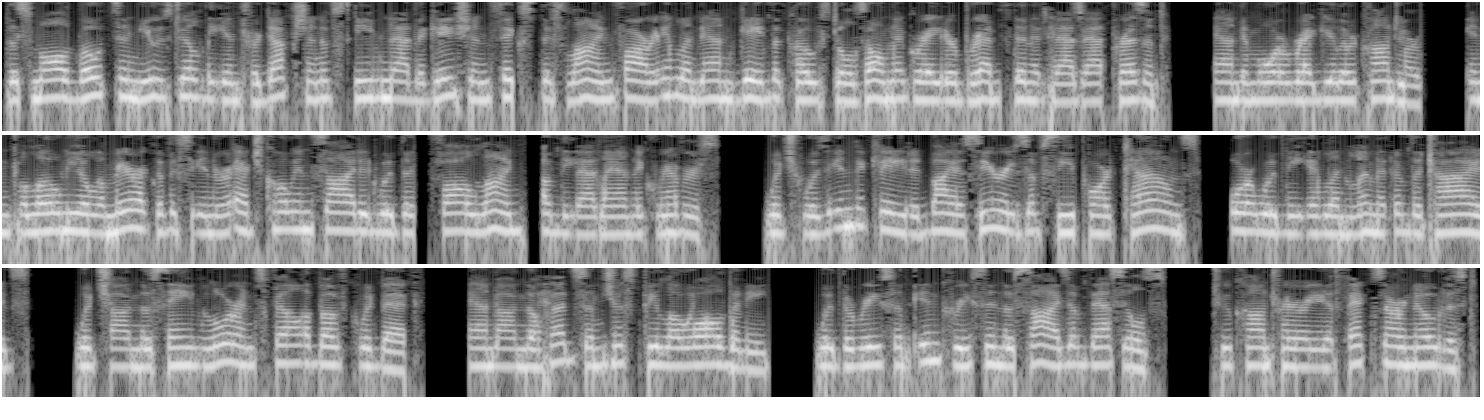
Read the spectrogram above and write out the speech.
The small boats in use till the introduction of steam navigation fixed this line far inland and gave the coastal zone a greater breadth than it has at present, and a more regular contour. In colonial America this inner edge coincided with the fall line of the Atlantic rivers, which was indicated by a series of seaport towns, or with the inland limit of the tides, which on the St. Lawrence fell above Quebec, and on the Hudson just below Albany. With the recent increase in the size of vessels, two contrary effects are noticed.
